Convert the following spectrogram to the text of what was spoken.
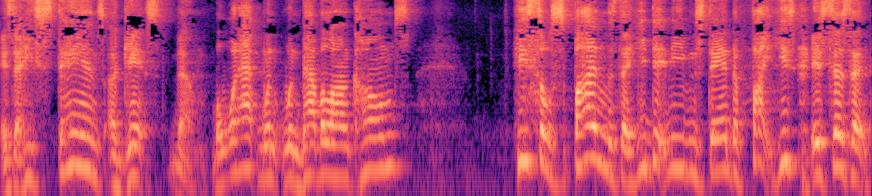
is that he stands against them. But what happened when, when Babylon comes? He's so spineless that he didn't even stand to fight. He's it says that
